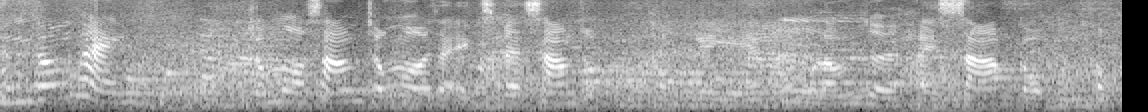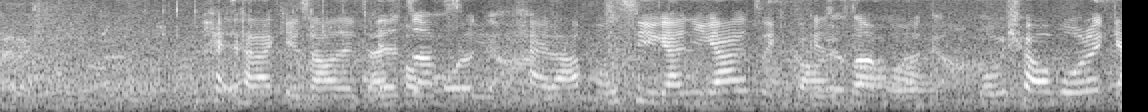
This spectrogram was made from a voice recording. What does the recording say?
唔公平。咁我三種我就 expect 三種唔同嘅嘢啊，我諗住係三個唔同嘅。係係啦，其實我哋真係冇得揀。係啦，諷刺緊而家其實真係冇得錯，冇得揀。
